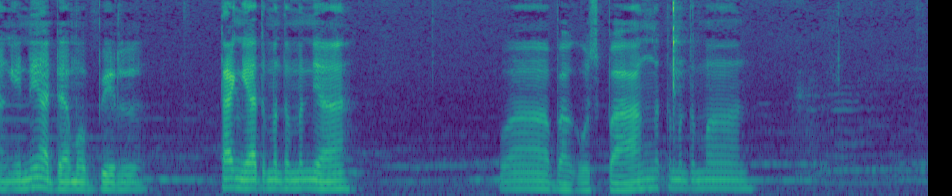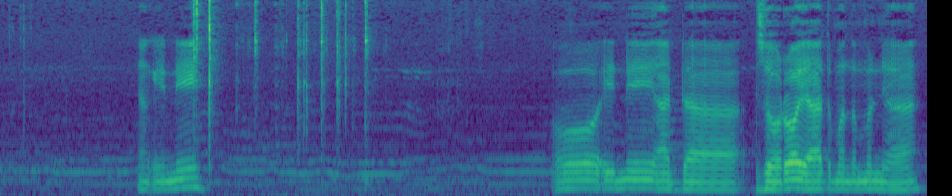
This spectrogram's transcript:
Yang ini ada mobil tank ya teman-teman ya. Wah bagus banget teman-teman. Yang ini Oh ini ada Zoro ya teman-teman ya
